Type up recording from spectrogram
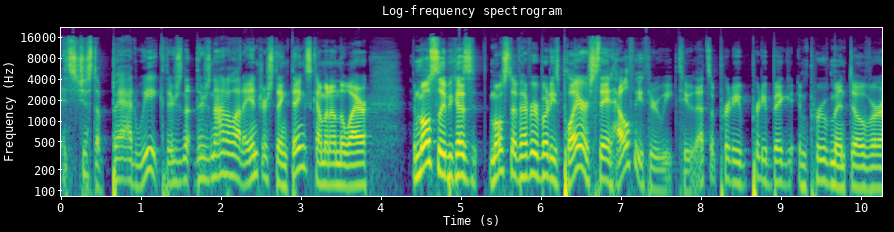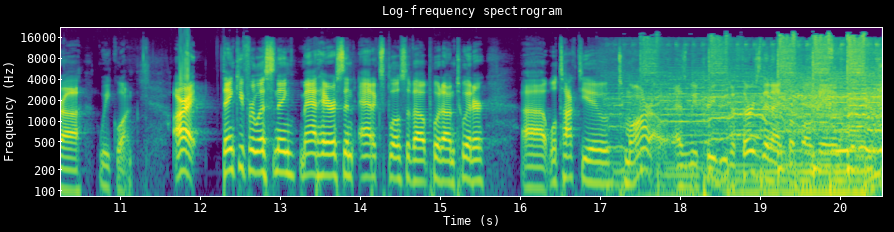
it's just a bad week. There's not, there's not a lot of interesting things coming on the wire, and mostly because most of everybody's players stayed healthy through week two. That's a pretty pretty big improvement over uh, week one. All right, thank you for listening, Matt Harrison at Explosive Output on Twitter. Uh, we'll talk to you tomorrow as we preview the Thursday night football game.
